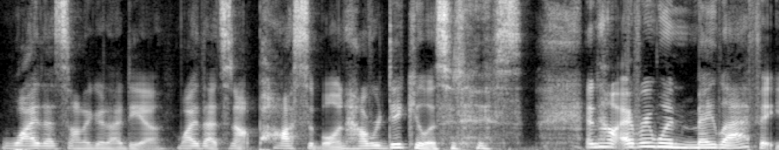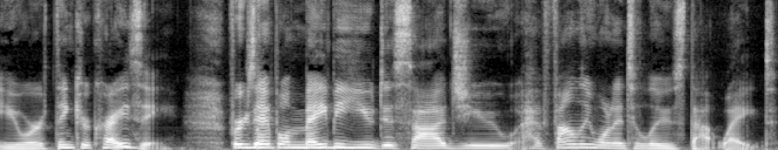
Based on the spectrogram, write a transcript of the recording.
why that's not a good idea, why that's not possible, and how ridiculous it is, and how everyone may laugh at you or think you're crazy. For example, maybe you decide you have finally wanted to lose that weight.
